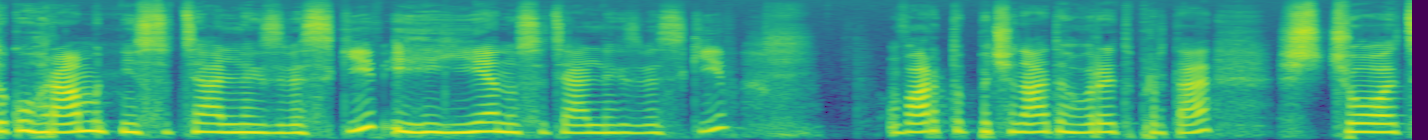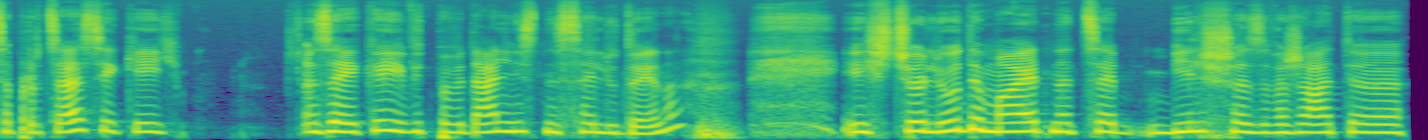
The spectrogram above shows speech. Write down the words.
таку грамотність соціальних зв'язків і гігієну соціальних зв'язків. Варто починати говорити про те, що це процес, який за який відповідальність несе людина, і що люди мають на це більше зважати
